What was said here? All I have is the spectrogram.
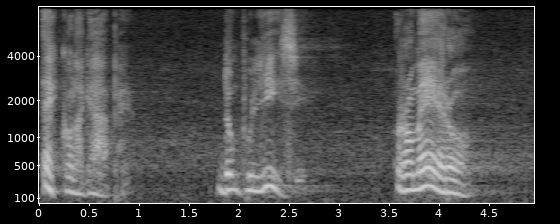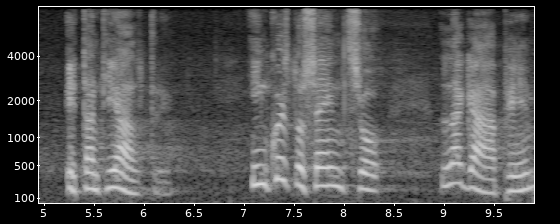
Ecco l'agape, Don Puglisi, Romero e tanti altri. In questo senso l'agape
